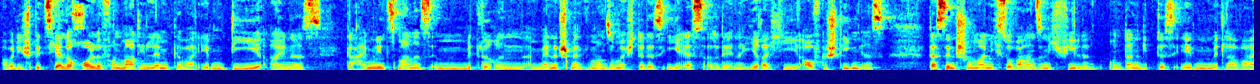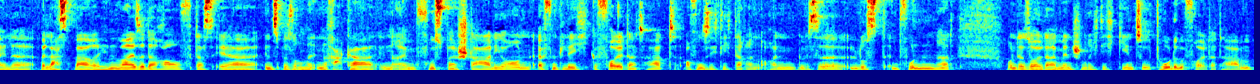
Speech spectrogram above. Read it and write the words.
Aber die spezielle Rolle von Martin Lemke war eben die eines Geheimdienstmannes im mittleren Management, wenn man so möchte, des IS, also der in der Hierarchie aufgestiegen ist. Das sind schon mal nicht so wahnsinnig viele. Und dann gibt es eben mittlerweile belastbare Hinweise darauf, dass er insbesondere in Raqqa in einem Fußballstadion öffentlich gefoltert hat, offensichtlich daran auch eine gewisse Lust empfunden hat und er soll da Menschen richtig gehen zu Tode gefoltert haben.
